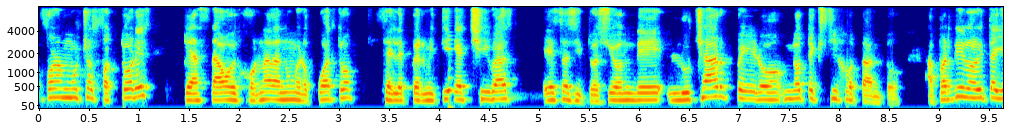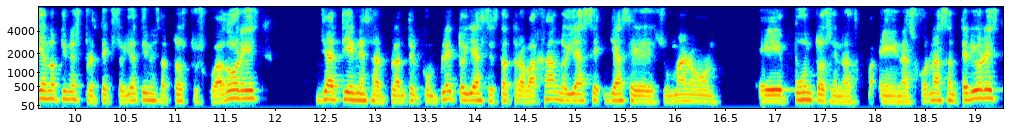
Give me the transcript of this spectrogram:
fueron muchos factores que hasta hoy, jornada número cuatro, se le permitía a Chivas esta situación de luchar, pero no te exijo tanto. A partir de ahorita ya no tienes pretexto, ya tienes a todos tus jugadores, ya tienes al plantel completo, ya se está trabajando, ya se, ya se sumaron eh, puntos en las, jornadas anteriores.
